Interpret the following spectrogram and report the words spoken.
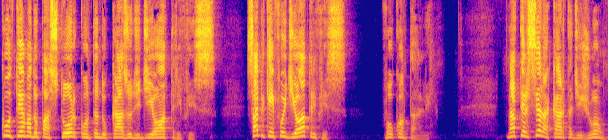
com o tema do pastor contando o caso de Diótrefes. Sabe quem foi Diótrefes? Vou contar-lhe. Na terceira carta de João,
